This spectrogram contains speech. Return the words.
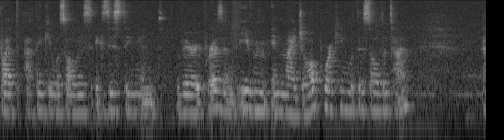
but I think it was always existing and very present, even in my job, working with this all the time. Uh,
